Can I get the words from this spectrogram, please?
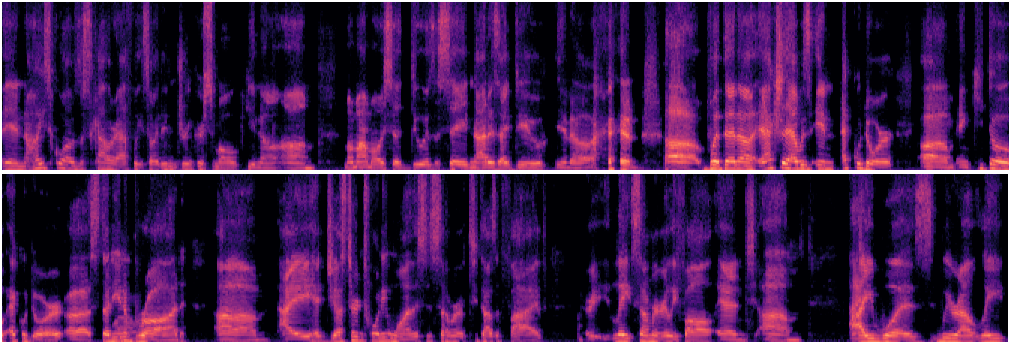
in high school, I was a scholar athlete, so I didn't drink or smoke. You know, um, my mom always said, "Do as I say, not as I do." You know, and uh, but then uh, actually, I was in Ecuador, um, in Quito, Ecuador, uh, studying wow. abroad. Um, I had just turned 21. This is summer of 2005, late summer, early fall, and um, I was we were out late.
